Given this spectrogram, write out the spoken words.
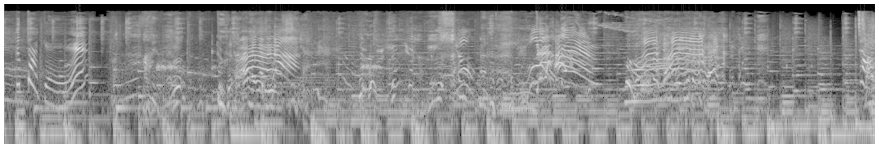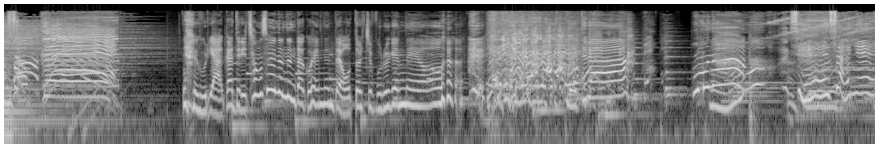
깨끗하게. 청소 끝! 우리 아가들이 청소해 놓는다고 했는데 어떨지 모르겠네요. 얘들아, 어머나! 세상에.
